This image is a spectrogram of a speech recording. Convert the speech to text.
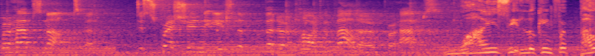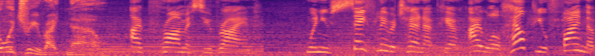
Perhaps not. Uh, discretion is the better part of valor, perhaps. Why is he looking for poetry right now? I promise you, Bryan, when you safely return up here, I will help you find the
